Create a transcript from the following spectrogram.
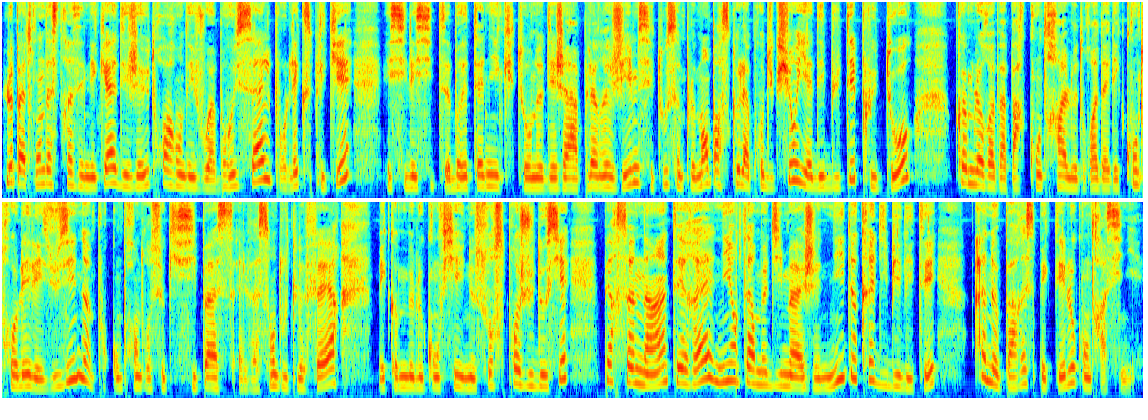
le patron d'AstraZeneca a déjà eu trois rendez-vous à Bruxelles pour l'expliquer. Et si les sites britanniques tournent déjà à plein régime, c'est tout simplement parce que la production y a débuté plus tôt. Comme l'Europe a par contrat le droit d'aller contrôler les usines pour comprendre ce qui s'y passe, elle va sans doute le faire. Mais comme me le confiait une source proche du dossier, personne n'a intérêt, ni en termes d'image, ni de crédibilité, à ne pas respecter le contrat signé.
